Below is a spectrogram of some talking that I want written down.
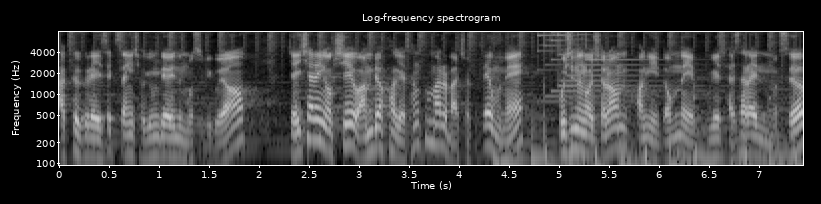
다크 그레이 색상이 적용되어 있는 모습이고요. 자, 이 차량 역시 완벽하게 상품화를 마쳤기 때문에 보시는 것처럼 광이 너무나 예쁘게 잘 살아있는 모습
